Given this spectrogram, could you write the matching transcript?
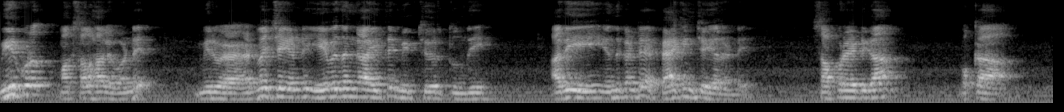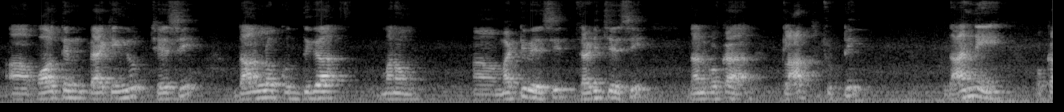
మీరు కూడా మాకు సలహాలు ఇవ్వండి. మీరు అడ్వైజ్ చేయండి ఏ విధంగా అయితే మీకు చేరుతుంది. అది ఎందుకంటే ప్యాకింగ్ చేయాలండి. సపరేట్గా ఒక పాలిథిన్ ప్యాకింగ్ చేసి దానిలో కొద్దిగా మనం మట్టి వేసి తడి చేసి దానికి ఒక క్లాత్ చుట్టి దాన్ని ఒక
